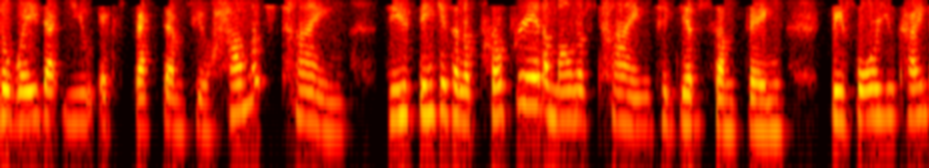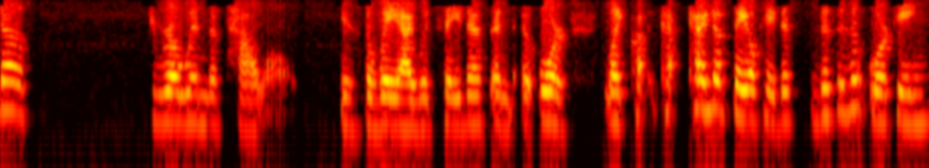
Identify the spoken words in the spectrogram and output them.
the way that you expect them to, how much time do you think is an appropriate amount of time to give something before you kind of throw in the towel is the way I would say this and or like kind of say, okay, this this isn't working.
